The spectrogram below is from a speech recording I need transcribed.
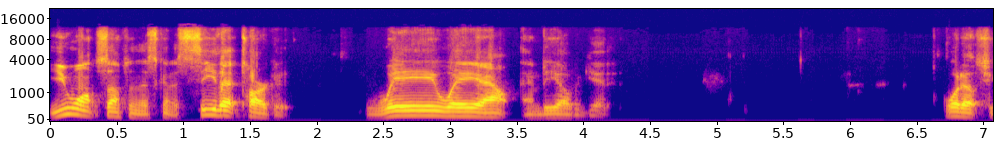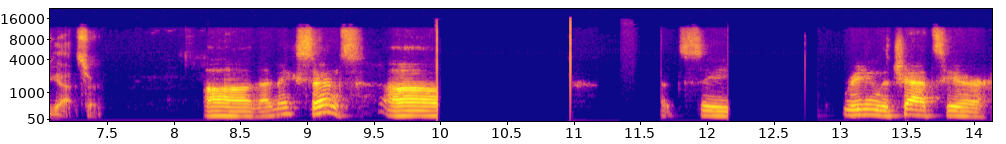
You want something that's going to see that target way, way out and be able to get it. What else you got, sir? Uh, that makes sense. Uh, let's see. Reading the chats here.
